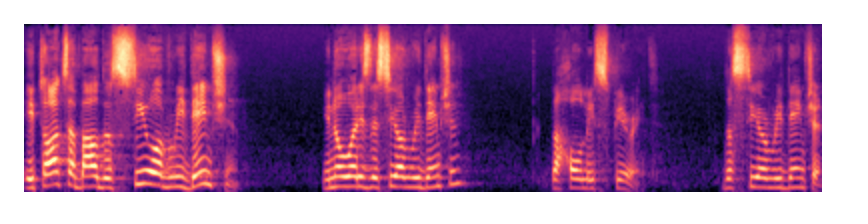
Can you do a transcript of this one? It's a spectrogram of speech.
It talks about the seal of redemption. You know what is the seal of redemption? The Holy Spirit. The seal of redemption.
